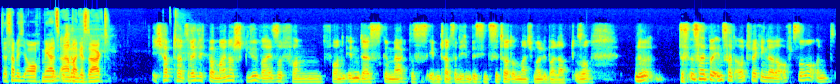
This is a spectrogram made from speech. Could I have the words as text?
das habe ich auch mehr als einmal hab- gesagt. Ich habe tatsächlich bei meiner Spielweise von, von Indes gemerkt, dass es eben tatsächlich ein bisschen zittert und manchmal überlappt. Also, ne, das ist halt bei Inside-Out-Tracking leider oft so und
